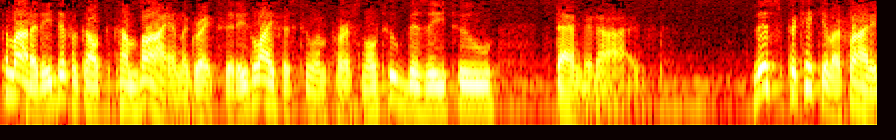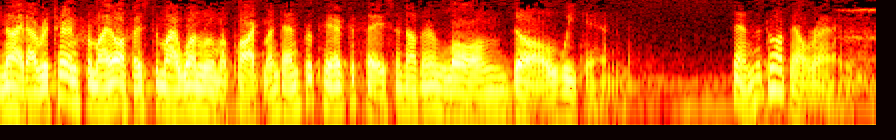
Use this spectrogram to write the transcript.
commodity difficult to come by in the great cities. Life is too impersonal, too busy, too standardized. This particular Friday night, I returned from my office to my one room apartment and prepared to face another long, dull weekend. Then the doorbell rang.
